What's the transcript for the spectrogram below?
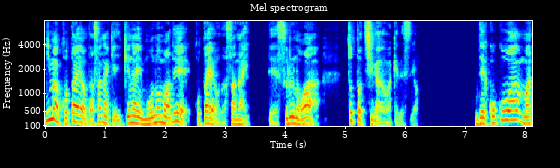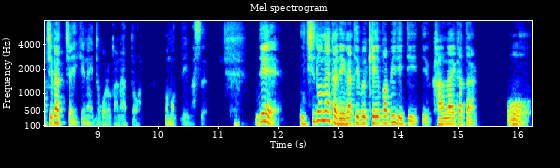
今答えを出さなきゃいけないものまで答えを出さないってするのは、ちょっと違うわけですよ。で、ここは間違っちゃいけないところかなと思っています。で、一度なんかネガティブケーパビリティっていう考え方を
